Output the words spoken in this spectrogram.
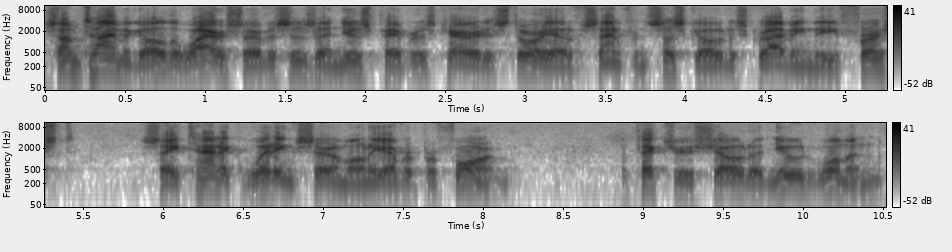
Some time ago, the wire services and newspapers carried a story out of San Francisco describing the first satanic wedding ceremony ever performed. The pictures showed a nude woman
